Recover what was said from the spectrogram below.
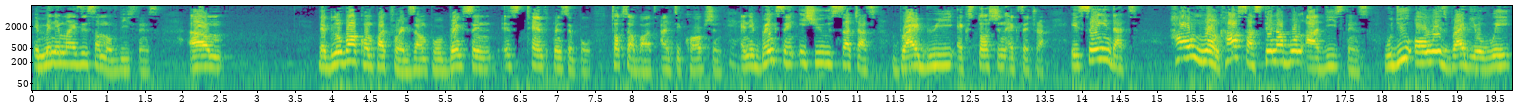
it minimizes some of these things. Um, the Global Compact, for example, brings in its 10th principle, talks about anti corruption, and it brings in issues such as bribery, extortion, etc. It's saying that how long, how sustainable are these things? Would you always bribe your way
